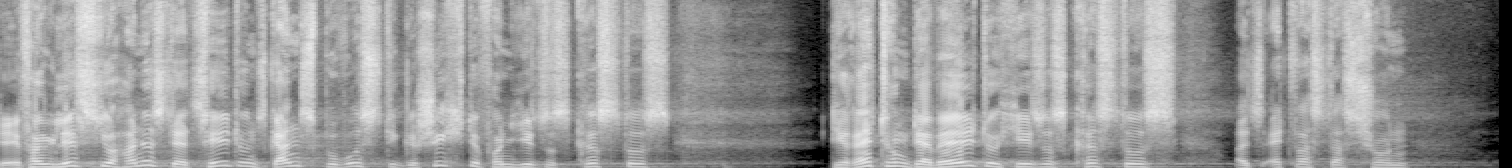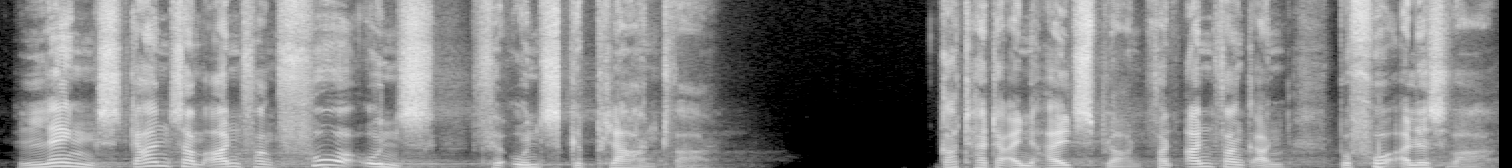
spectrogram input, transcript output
Der Evangelist Johannes erzählt uns ganz bewusst die Geschichte von Jesus Christus, die Rettung der Welt durch Jesus Christus als etwas, das schon längst ganz am Anfang vor uns für uns geplant war. Gott hatte einen Heilsplan von Anfang an, bevor alles war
